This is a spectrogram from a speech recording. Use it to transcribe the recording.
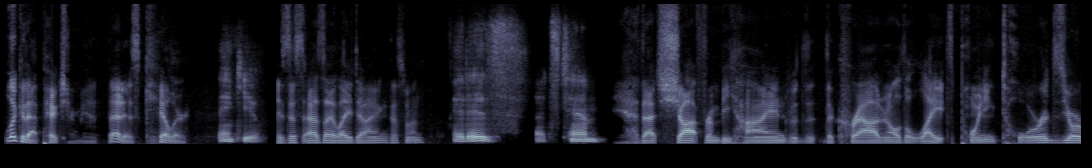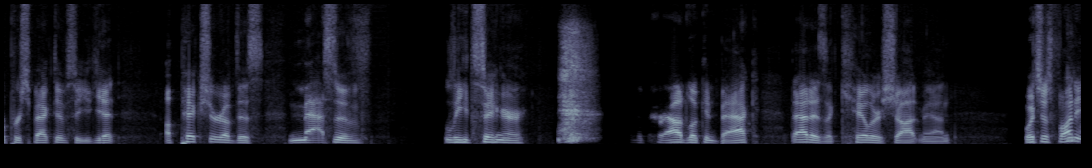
look at that picture, man. That is killer. Thank you. Is this as I lay dying? This one. It is. That's Tim. Yeah, that shot from behind with the, the crowd and all the lights pointing towards your perspective, so you get a picture of this massive lead singer, the crowd looking back. That is a killer shot, man. Which is funny.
